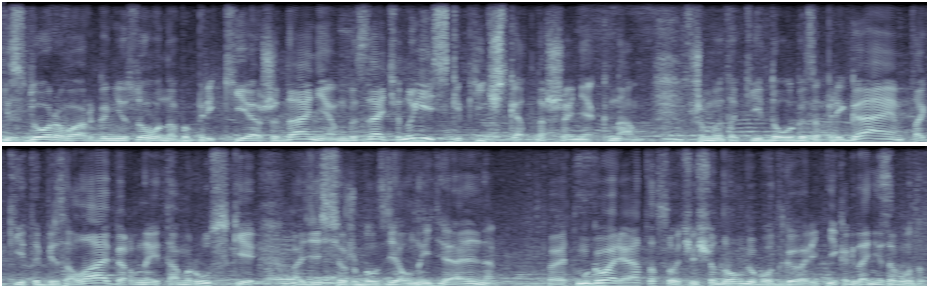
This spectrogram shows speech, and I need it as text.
и здорово организовано вопреки ожиданиям. Вы знаете, ну есть скептическое отношение к нам, что мы такие долго запрягаем, такие-то безалаберные, там русские, а здесь все же было сделано идеально. Поэтому говорят о Сочи, еще долго будут говорить, никогда не забудут.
